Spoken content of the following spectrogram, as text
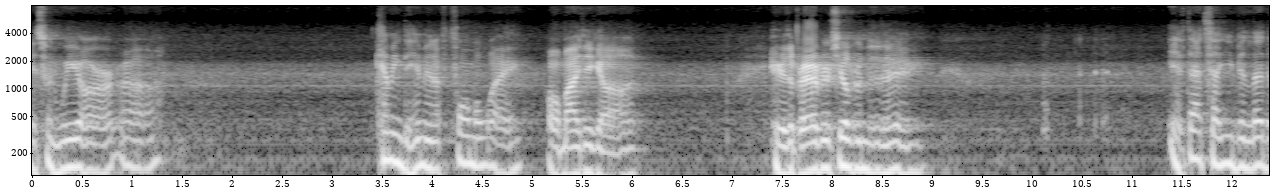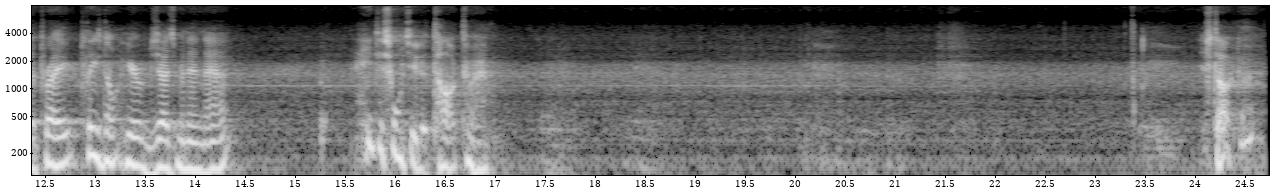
is when we are uh, coming to Him in a formal way, Almighty God, hear the prayer of your children today if that's how you've been led to pray, please don't hear judgment in that. He just wants you to talk to him. Just talk to him.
